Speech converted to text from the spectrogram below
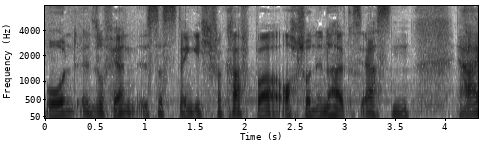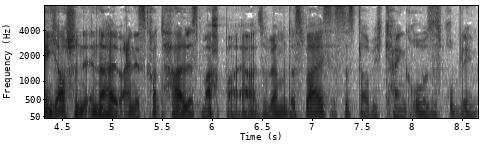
Und insofern ist das, denke ich, verkraftbar, auch schon innerhalb des ersten, ja, eigentlich auch schon innerhalb eines Quartales machbar. Ja. Also wenn man das weiß, ist das, glaube ich, kein großes Problem.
